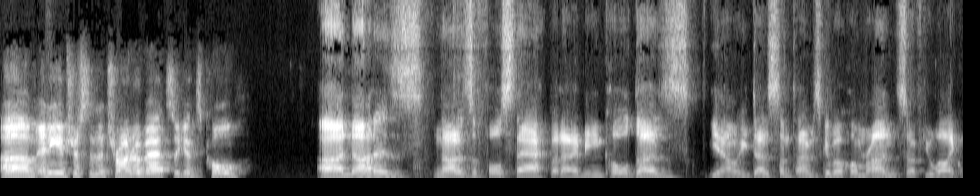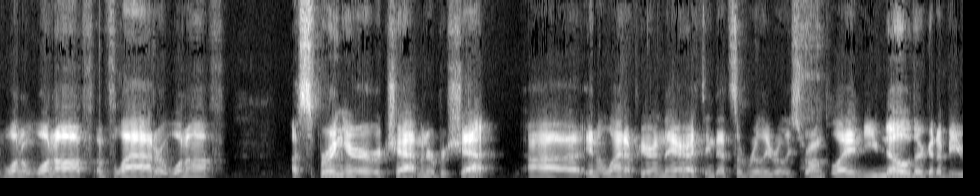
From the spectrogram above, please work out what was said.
um, any interest in the Toronto bats against Cole? Uh, not as not as a full stack, but I mean Cole does, you know, he does sometimes give a home run. So if you want like one a one off of Vlad or one off a Springer or Chapman or Bichette uh, in a lineup here and there, I think that's a really really strong play, and you know they're going to be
